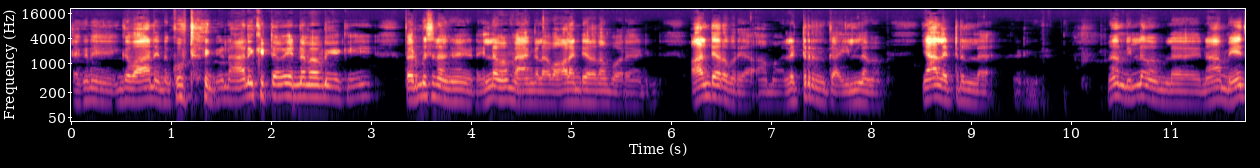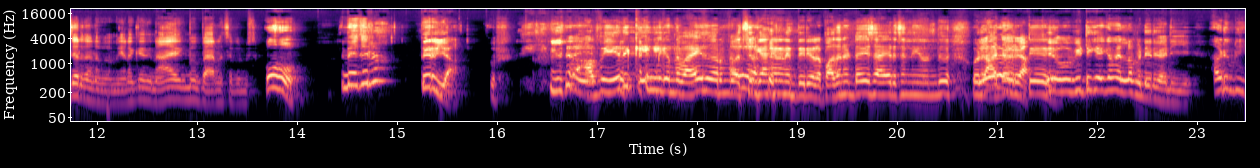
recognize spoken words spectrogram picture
டக்குன்னு இங்கே வான்னு என்ன கூப்பிட்டாங்க நானும் கிட்டவே என்ன மேம்னு கேட்கி பெர்மிஷன் வாங்க கேட்டேன் இல்லை மேம் வாங்கலை. வாலண்டியராக தான் போகிறேன் அப்படின்னு. வாலண்டியராக போறியா? ஆமாம் லெட்டர் இருக்கா? இல்லை மேம் ஏன் லெட்டர் இல்லை? அப்படின்னு. மேம் இல்லை மேம் இல்லை. நான் மேஜர் தானே மேம் எனக்கு நான் எதுக்கு மேம் பேரண்ட்ஸ் பெர்மிஷன் ஓ மேஜரா பெரியா அப்ப எதுக்கு எங்களுக்கு அந்த வயது வரம்பு வச்சிருக்காங்கன்னு எனக்கு தெரியல. பதினெட்டு வயசு ஆயிருச்சு நீ வந்து ஒரு வீட்டுக்கு கேட்காம எல்லாம் பண்ணிடுவா நீ? அப்படி இப்படி.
